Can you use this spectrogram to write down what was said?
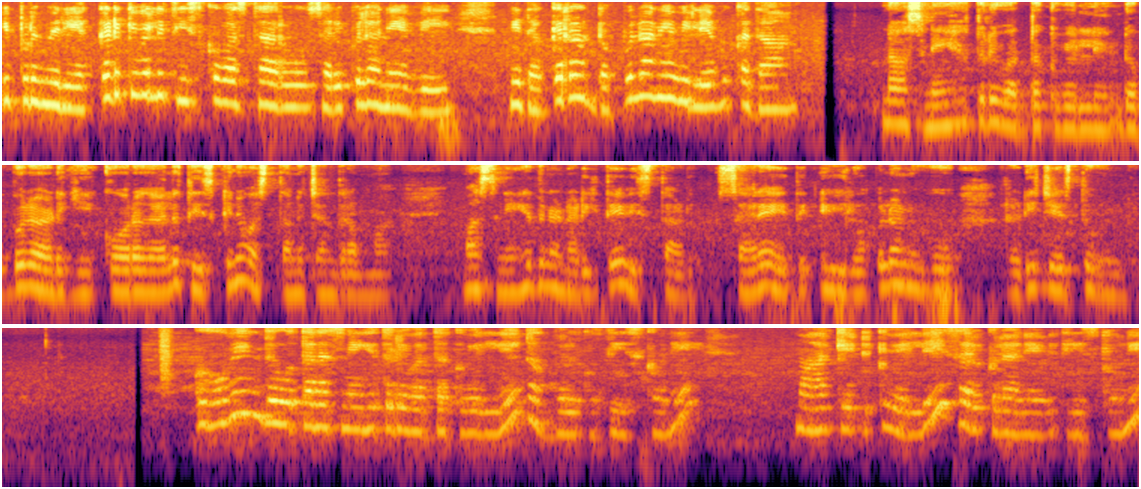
ఇప్పుడు మీరు ఎక్కడికి వెళ్ళి తీసుకువస్తారు సరుకులు అనేవి మీ దగ్గర డబ్బులు అనేవి లేవు కదా. నా స్నేహితుడి వద్దకు వెళ్ళి డబ్బులు అడిగి కూరగాయలు తీసుకుని వస్తాను చంద్రమ్మ. మా స్నేహితుడిని అడిగితే ఇస్తాడు. సరే అయితే ఈ లోపల నువ్వు రెడీ చేస్తూ ఉండు. తన స్నేహితుడి వద్దకు వెళ్ళి డబ్బులకు తీసుకొని మార్కెట్కి వెళ్ళి సరుకులు అనేవి తీసుకొని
